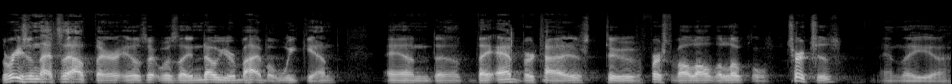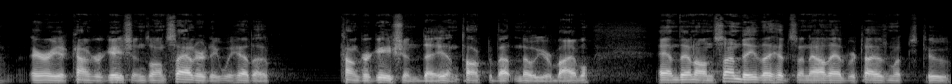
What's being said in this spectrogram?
the reason that's out there is it was a Know Your Bible weekend and uh, they advertised to, first of all, all the local churches and the uh, area congregations. On Saturday, we had a congregation day and talked about Know Your Bible. And then on Sunday, they had sent out advertisements to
